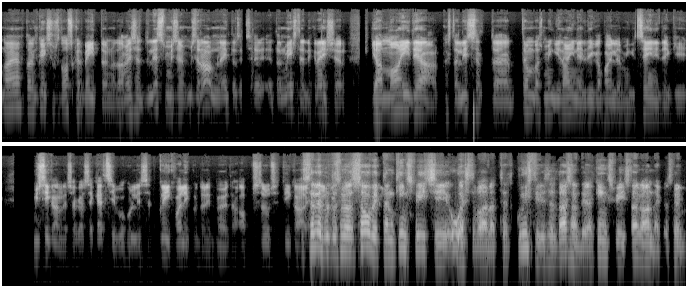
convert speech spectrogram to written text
nojah, ta on kõiksugused Oscar bait olnud, aga lihtsalt, lihtsalt, mis, mis raam näitas, et see, et ta on meisterlik reisijal ja ma ei tea, kas ta lihtsalt äh, tõmbas mingeid aineid liiga palju, mingeid stseeni tegi, mis iganes, aga see Catsi puhul lihtsalt kõik valikud olid mööda, absoluutselt iga. selles mõttes ma soovitan King's Speechi uuesti vaadata, et kunstilisel tasandil on King's Speech väga andekas film.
